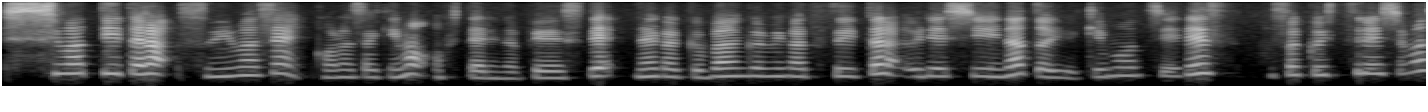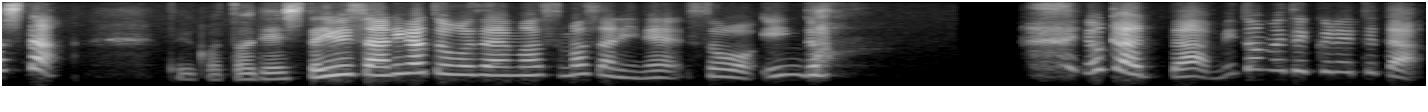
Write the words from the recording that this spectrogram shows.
しまっていたらすみません。この先もお二人のペースで長く番組が続いたら嬉しいなという気持ちです。補足失礼しました。ということでした。ゆいさんありがとうございます。まさにね、そう、インド。よかった。認めてくれてた。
